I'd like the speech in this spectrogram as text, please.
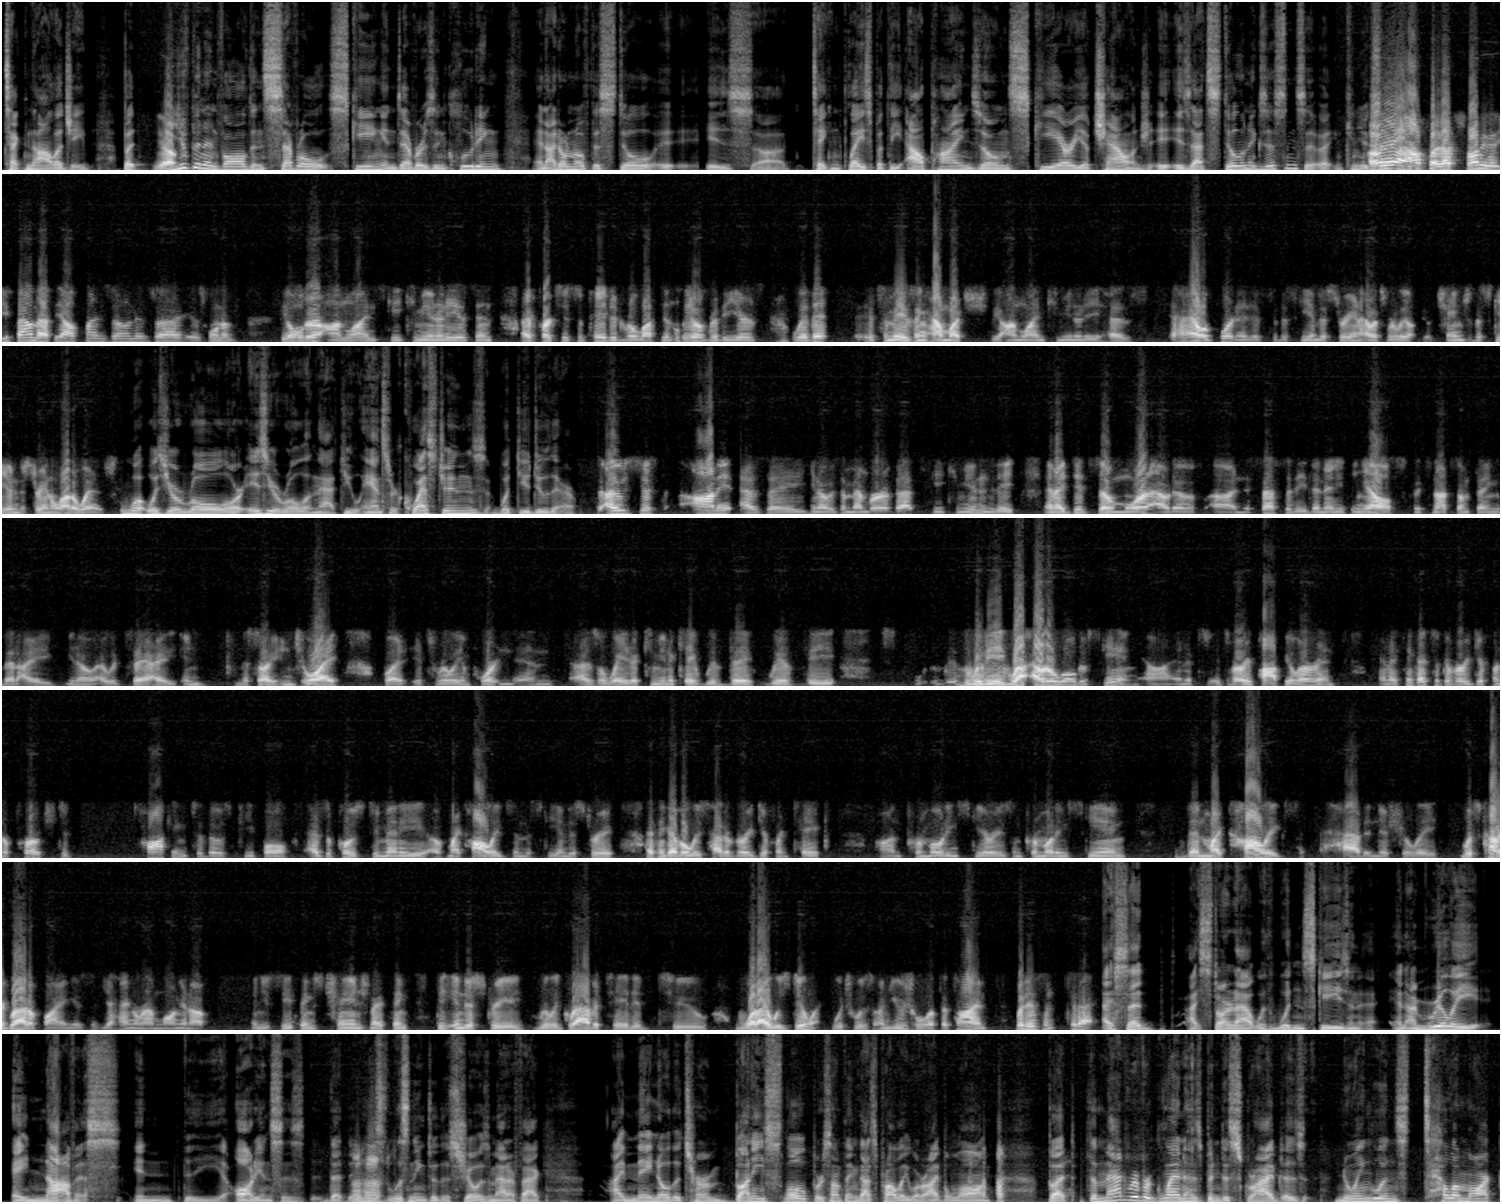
technology. But yep. you've been involved in several skiing endeavors, including, and I don't know if this still is uh, taking place, but the Alpine Zone Ski Area Challenge is that still in existence? Uh, can you? Oh yeah, Alpine. That's funny that you found that. The Alpine Zone is uh, is one of the older online ski communities, and I've participated reluctantly over the years with it. It's amazing how much the online community has how important it is to the ski industry and how it's really changed the ski industry in a lot of ways. What was your role or is your role in that? Do you answer questions? What do you do there? I was just on it as a you know as a member of that ski community, and I did so more out of uh, necessity than anything else. It's not something that I you know I would say I in, sorry enjoy, but it's really important and as a way to communicate with the with the with the outer world of skiing, uh, and it's it's very popular and and I think I took a very different approach to talking to those people as opposed to many of my colleagues in the ski industry. I think I've always had a very different take on promoting ski areas and promoting skiing than my colleagues had initially What's kind of gratifying is that you hang around long enough and you see things change. And I think the industry really gravitated to what I was doing, which was unusual at the time, but isn't today. I said I started out with wooden skis, and and I'm really a novice in the audiences that uh-huh. is listening to this show. As a matter of fact, I may know the term bunny slope or something. That's probably where I belong. but the Mad River Glen has been described as New England's telemark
